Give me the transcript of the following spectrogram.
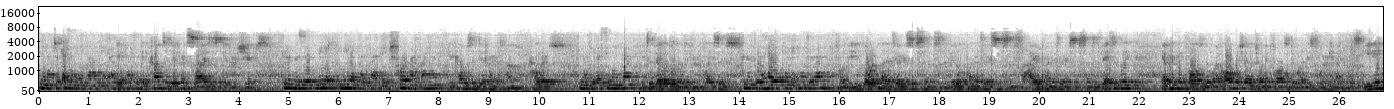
Tényleg csak ez a négy ami It, elérhető. it comes in different sizes and different shapes. Különböző mér, méretekben és formákban jön, It comes in different um, colors. Különféle színekben, It's available in different places, különféle helyeken érhető el, from the lower planetary systems to the middle planetary systems, to the higher planetary systems. And basically, everything falls into one, all material enjoyment falls into one of these four categories. Eating,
